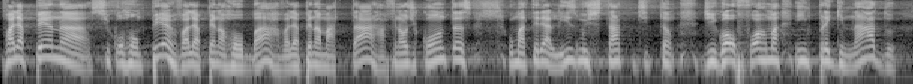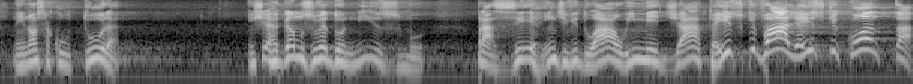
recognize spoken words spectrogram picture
Vale a pena se corromper, vale a pena roubar, vale a pena matar, afinal de contas, o materialismo está de, de igual forma impregnado em nossa cultura, enxergamos o hedonismo, prazer individual, imediato, é isso que vale, é isso que conta.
